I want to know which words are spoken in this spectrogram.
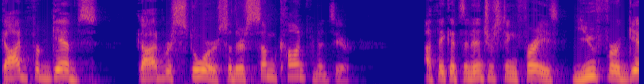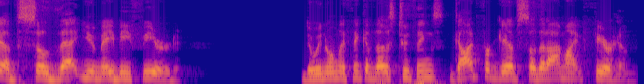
God forgives. God restores. So there's some confidence here. I think it's an interesting phrase. You forgive so that you may be feared. Do we normally think of those two things? God forgives so that I might fear Him.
